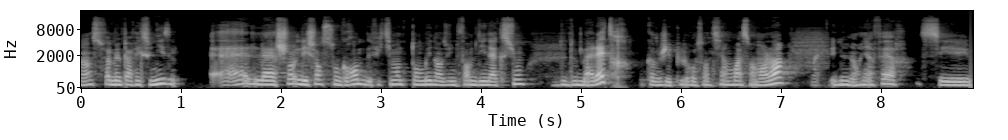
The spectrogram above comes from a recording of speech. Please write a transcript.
hein, ce fameux perfectionnisme, la les chances sont grandes effectivement de tomber dans une forme d'inaction, de, mal-être, comme j'ai pu le ressentir moi à ce moment-là, et de ne rien faire. C'est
